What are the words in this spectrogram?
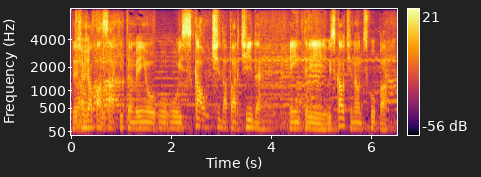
Deixa eu já passar aqui também o, o, o scout da partida entre. O scout não, desculpa.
